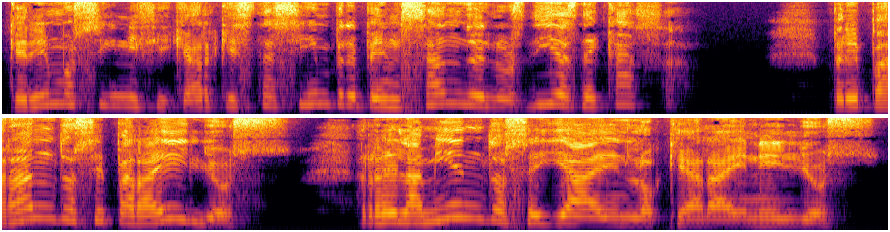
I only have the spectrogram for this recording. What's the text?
queremos significar que está siempre pensando en los días de caza, preparándose para ellos, relamiéndose ya en lo que hará en ellos.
